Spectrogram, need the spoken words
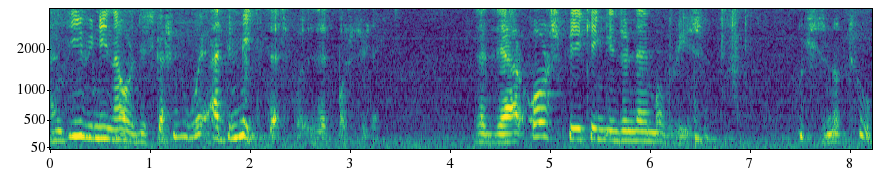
and even in our discussion, we admit that, that postulate that they are all speaking in the name of reason, which is not true.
